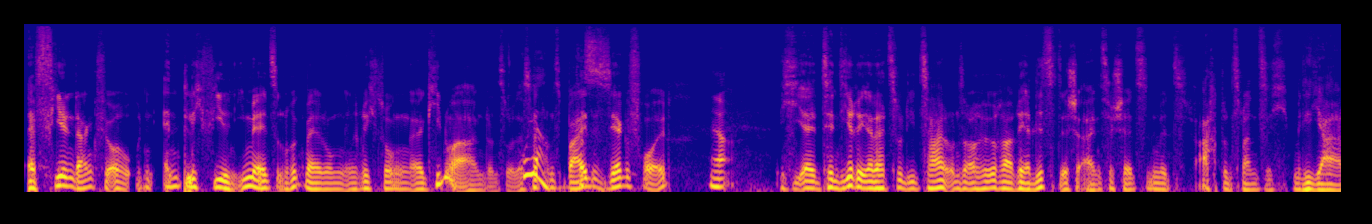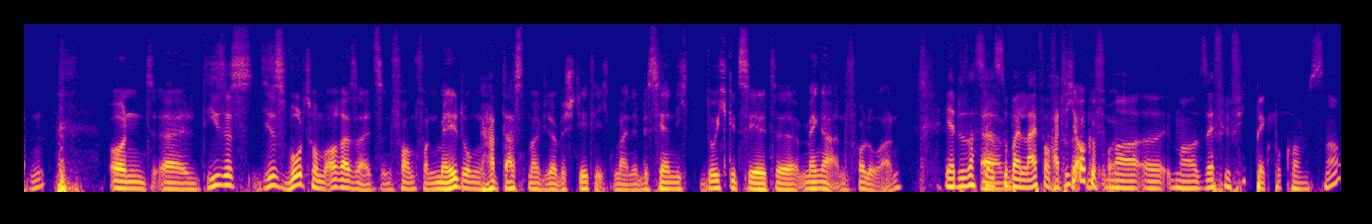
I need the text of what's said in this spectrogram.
Äh, vielen Dank für eure unendlich vielen E-Mails und Rückmeldungen in Richtung äh, Kinoabend und so. Das Oh hat ja, uns beide sehr gefreut. Ja. Ich äh, tendiere ja dazu, die Zahl unserer Hörer realistisch einzuschätzen mit 28 Milliarden. Und äh, dieses, dieses Votum eurerseits in Form von Meldungen hat das mal wieder bestätigt, meine bisher nicht durchgezählte Menge an Followern. Ja, du sagst ja, dass du Ähm, bei live hatte ich auch gefreut. immer, äh, immer sehr viel Feedback bekommst, ne?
